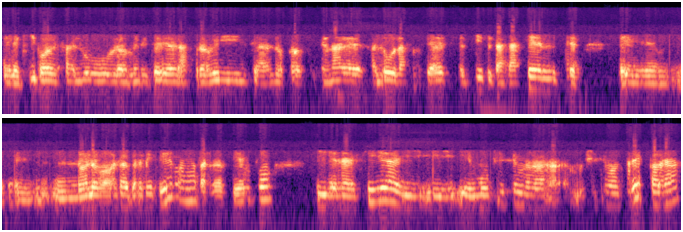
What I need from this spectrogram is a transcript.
el equipo de salud, los ministerios de las provincias, los profesionales de salud, las sociedades científicas, la gente, eh, no lo vamos a permitir, vamos a perder tiempo y energía y, muchísima, muchísimo estrés para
